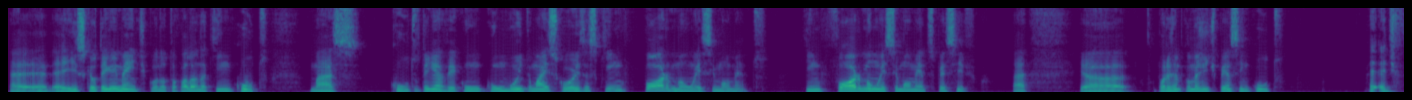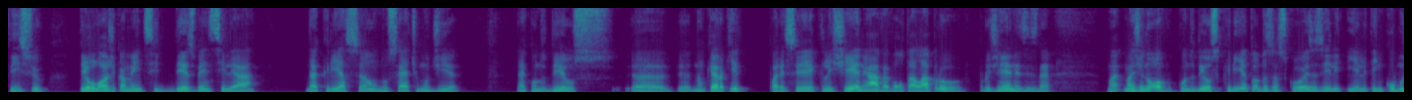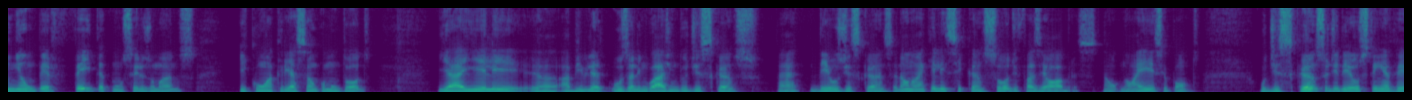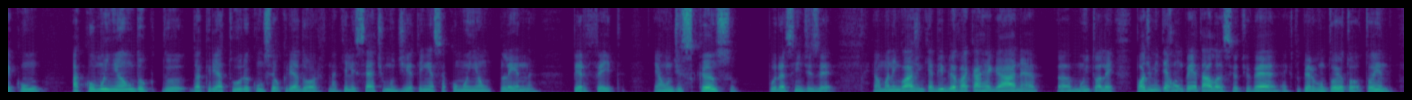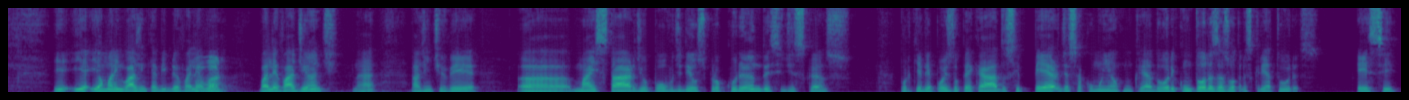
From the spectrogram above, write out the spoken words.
É, é, é isso que eu tenho em mente quando eu estou falando aqui em culto. Mas culto tem a ver com, com muito mais coisas que informam esse momento, que informam esse momento específico. Né? Uh, por exemplo, quando a gente pensa em culto, é, é, difícil teologicamente se desvencilhar da criação no sétimo dia. Né? Quando Deus. Uh, não quero que parecer clichê, né? Ah, vai voltar lá para o Gênesis, né? Mas, de novo, quando Deus cria todas as coisas ele, e ele tem comunhão perfeita com os seres humanos e com a criação como um todo, e aí ele, a Bíblia usa a linguagem do descanso, né? Deus descansa. Não, não é que ele se cansou de fazer obras, não, não é esse o ponto. O descanso de Deus tem a ver com a comunhão do, do, da criatura com seu Criador. Naquele sétimo dia tem essa comunhão plena, perfeita. É um descanso, por assim dizer. É uma linguagem que a Bíblia vai carregar, né? Uh, muito além. Pode me interromper, Tala, se eu tiver. É que tu perguntou e eu tô, tô indo. E, e, e, é uma linguagem que a Bíblia vai levar, vai levar adiante, né? A gente vê uh, mais tarde o povo de Deus procurando esse descanso. Porque depois do pecado se perde essa comunhão com o Criador e com todas as outras criaturas. Esse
